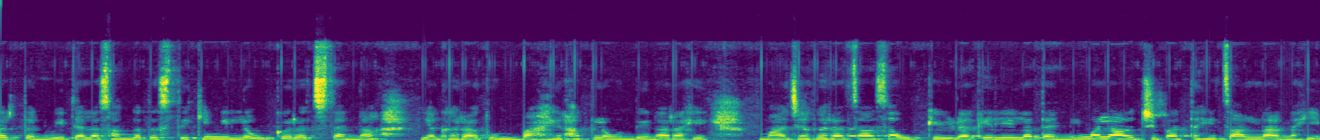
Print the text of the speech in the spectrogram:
तर तन्वी त्याला सांगत असते की मी लवकरच त्यांना या घरातून बाहेर हकलवून देणार आहे. माझ्या घराचा असा उकिरडा केलेला त्यांनी मला अजिबातही चालणार नाही.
